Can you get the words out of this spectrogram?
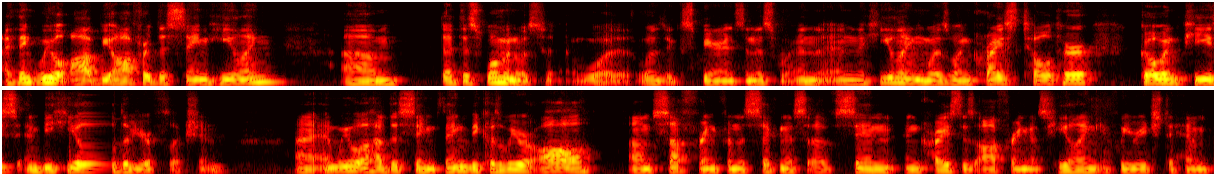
I think we will all be offered the same healing um, that this woman was was, was experiencing. This and, and the healing was when Christ told her, "Go in peace and be healed of your affliction." Uh, and we will have the same thing because we are all um, suffering from the sickness of sin, and Christ is offering us healing if we reach to Him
